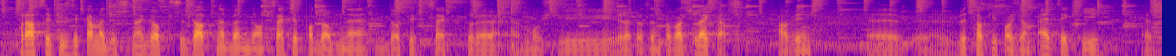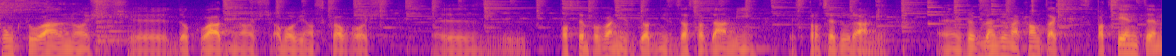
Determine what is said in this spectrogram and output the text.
W pracy fizyka medycznego przydatne będą cechy podobne do tych cech, które musi reprezentować lekarz, a więc wysoki poziom etyki, punktualność, e, dokładność, obowiązkowość, e, postępowanie zgodnie z zasadami, z procedurami. E, Ze względu na kontakt z pacjentem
